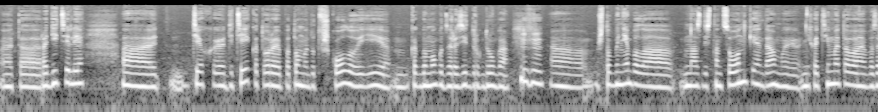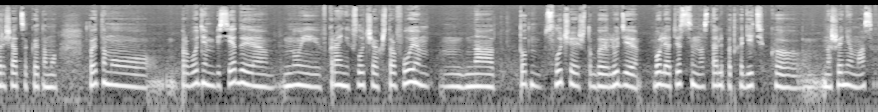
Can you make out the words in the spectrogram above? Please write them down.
это родители а, тех детей, которые потом идут в школу и как бы могут заразить друг друга. Угу. Чтобы не было у нас дистанционки, да, мы не хотим этого, возвращаться к этому. Поэтому проводим беседы, ну и в крайних случаях штрафуем на тот случай, чтобы люди более ответственно стали подходить к ношению масок.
